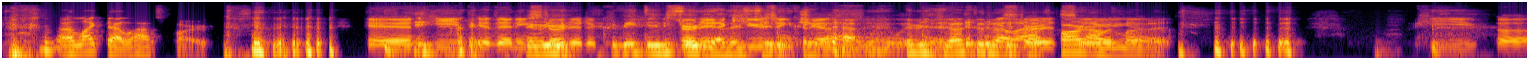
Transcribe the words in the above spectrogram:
I like that last part. And he and then he If started. if he didn't started the other shit, accusing Jeff- gotten away with if he just did that last started part, I would love uh, it. he uh,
